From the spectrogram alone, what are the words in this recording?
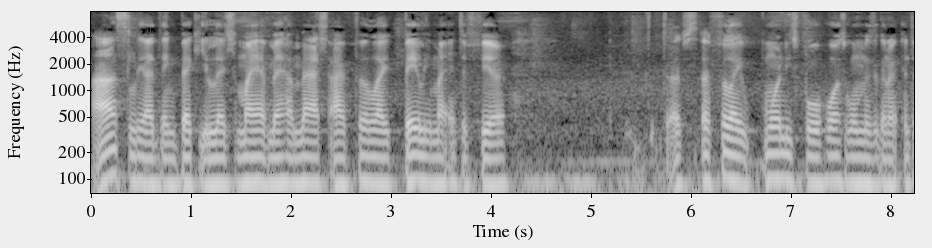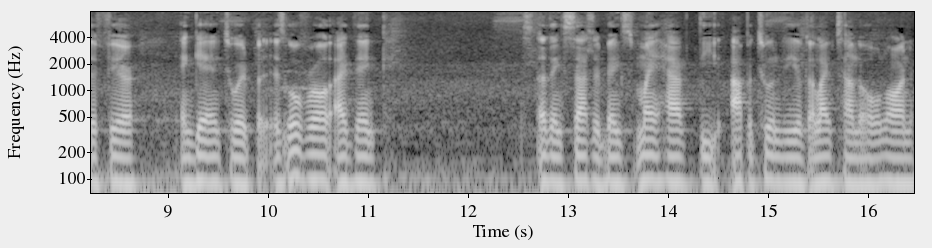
Honestly, I think Becky Lynch might have met her match. I feel like Bayley might interfere. I feel like one of these four horsewomen is gonna interfere and get into it. But as overall, I think I think Sasha Banks might have the opportunity of the lifetime to hold on.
